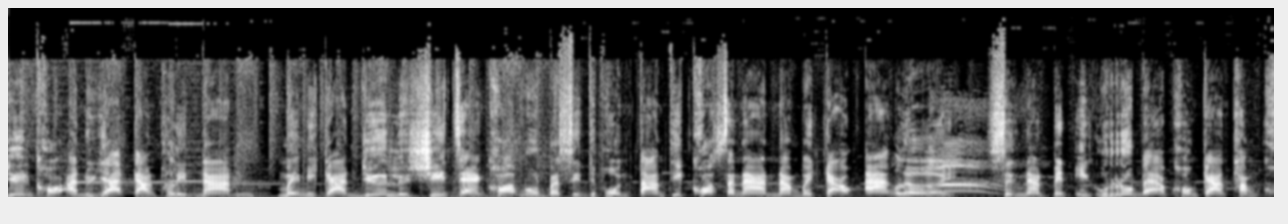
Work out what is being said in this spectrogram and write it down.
ยื่นขออนุญาตการผลิตนั้น ไม่มีการยื่นหรือชี้แจงข้อมูลประสิทธิผลตามที่โฆษณานำไปกล่าวอ้างเลย ซึ่งนั่นเป็นอีกรูปแบบของการทำโฆ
